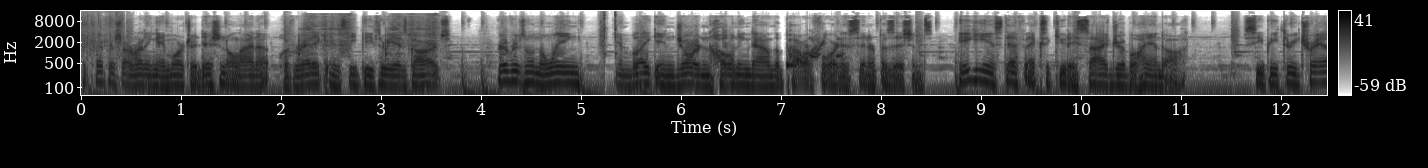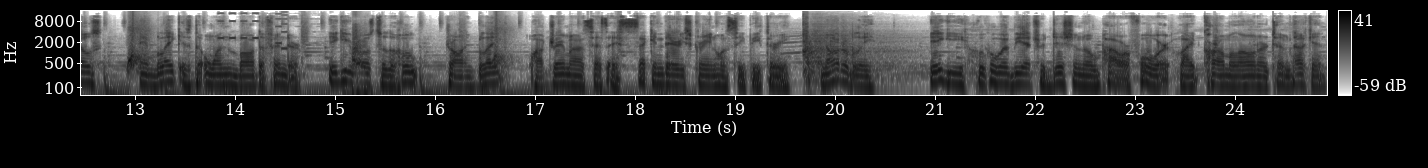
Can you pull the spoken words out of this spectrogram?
The Clippers are running a more traditional lineup with Redick and CP3 as guards, Rivers on the wing, and Blake and Jordan holding down the power forward and center positions. Iggy and Steph execute a side dribble handoff. CP3 trails, and Blake is the one ball defender. Iggy rolls to the hoop, drawing Blake, while Draymond sets a secondary screen on CP3. Notably, Iggy, who would be a traditional power forward like Karl Malone or Tim Duncan,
